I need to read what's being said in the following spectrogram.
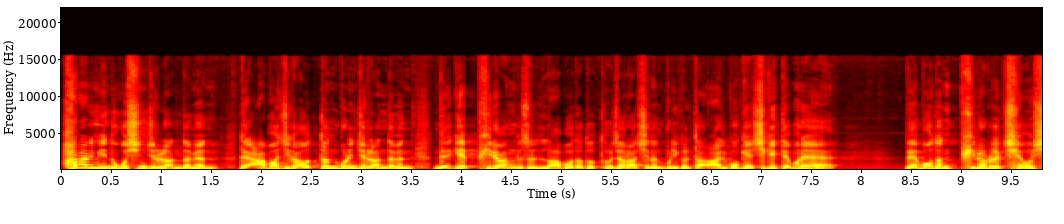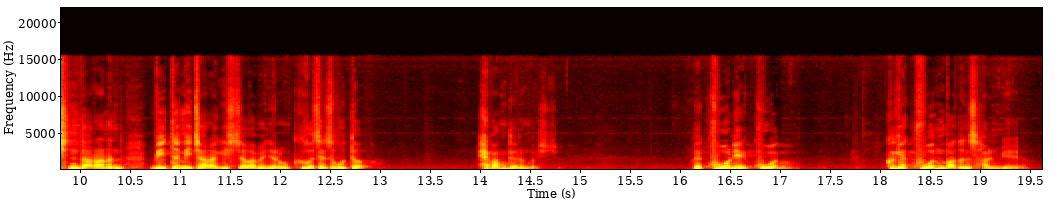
하나님이 누구신지를 안다면 내 아버지가 어떤 분인지를 안다면 내게 필요한 것을 나보다도 더 잘 아시는 분이 그걸 다 알고 계시기 때문에 내 모든 필요를 채우신다라는 믿음이 자라기 시작하면 여러분 그것에서부터 해방되는 것이죠. 그게 구원이에요, 구원. 그게 구원받은 삶이에요.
